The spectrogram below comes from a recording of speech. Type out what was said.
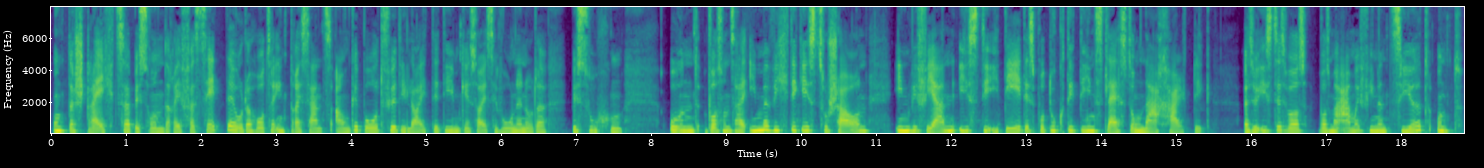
unterstreicht es eine besondere Facette oder hat es ein interessantes Angebot für die Leute, die im Gesäuse wohnen oder besuchen. Und was uns auch immer wichtig ist, zu schauen, inwiefern ist die Idee des Produkt, die Dienstleistung nachhaltig. Also ist es was, was man einmal finanziert und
